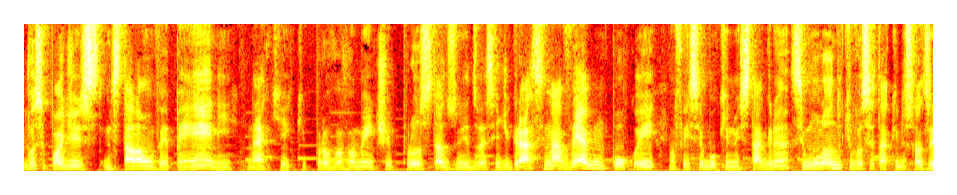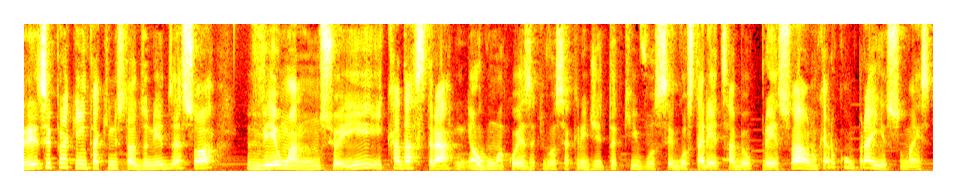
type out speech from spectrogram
você pode instalar um VPN, né? Que, que provavelmente para os Estados Unidos vai ser de graça e navega um pouco aí no Facebook e no Instagram, simulando que você está aqui nos Estados Unidos. E para quem está aqui nos Estados Unidos é só ver um anúncio aí e cadastrar em alguma coisa que você acredita que você gostaria de saber o preço. Ah, eu não quero comprar isso, mas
